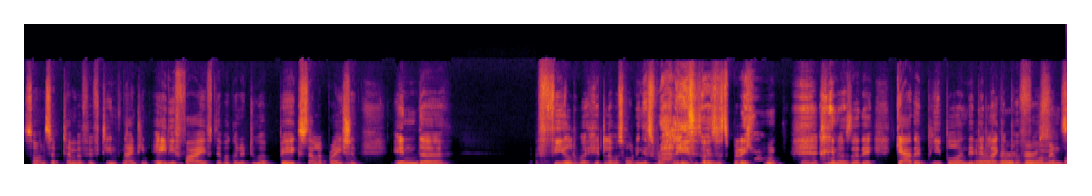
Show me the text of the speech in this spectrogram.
So on September 15th, 1985, they were going to do a big celebration Mm-hmm. in the field where Hitler was holding his rallies. So it was pretty, you know, so they gathered people and they did like very, a performance.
